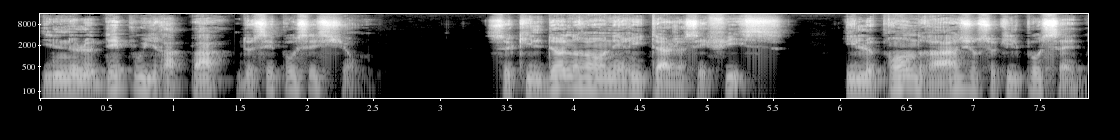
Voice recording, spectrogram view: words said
Il ne le dépouillera pas de ses possessions. Ce qu'il donnera en héritage à ses fils, il le prendra sur ce qu'il possède,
